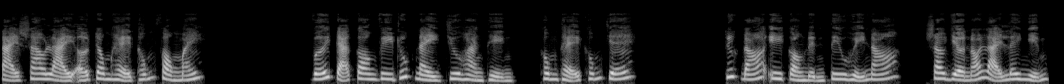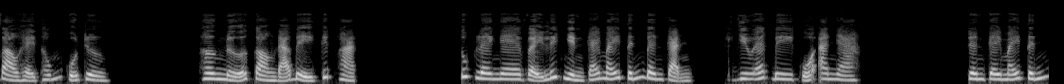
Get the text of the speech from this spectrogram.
Tại sao lại ở trong hệ thống phòng máy? Với cả con virus này chưa hoàn thiện, không thể khống chế. Trước đó y còn định tiêu hủy nó, sao giờ nó lại lây nhiễm vào hệ thống của trường? Hơn nữa còn đã bị kích hoạt. Túc Lê nghe vậy liếc nhìn cái máy tính bên cạnh, USB của anh nhà Trên cây máy tính,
